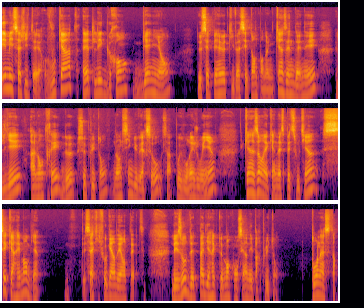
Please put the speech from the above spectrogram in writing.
et mes sagittaires. Vous quatre êtes les grands gagnants de cette période qui va s'étendre pendant une quinzaine d'années, liée à l'entrée de ce Pluton dans le signe du Verseau. Ça, vous pouvez vous réjouir. 15 ans avec un aspect de soutien, c'est carrément bien. C'est ça qu'il faut garder en tête. Les autres, vous n'êtes pas directement concernés par Pluton, pour l'instant.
